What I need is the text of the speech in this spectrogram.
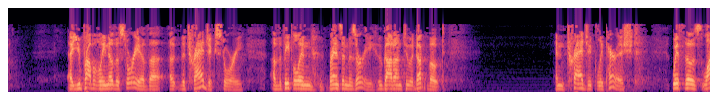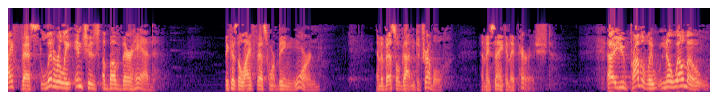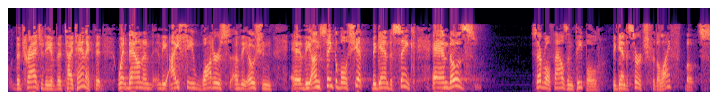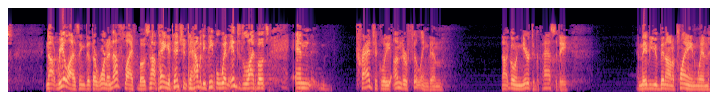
Uh, you probably know the story of uh, uh, the tragic story of the people in Branson, Missouri, who got onto a duck boat and tragically perished with those life vests literally inches above their head because the life vests weren't being worn and the vessel got into trouble and they sank and they perished. Uh, you probably know well know the tragedy of the Titanic that went down in, in the icy waters of the ocean. Uh, the unsinkable ship began to sink, and those several thousand people began to search for the lifeboats not realizing that there weren't enough lifeboats, not paying attention to how many people went into the lifeboats, and tragically underfilling them, not going near to capacity. And maybe you've been on a plane when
